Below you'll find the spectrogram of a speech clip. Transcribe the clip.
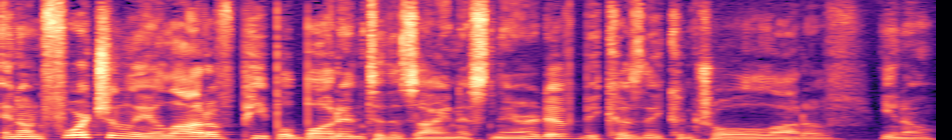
And unfortunately, a lot of people bought into the Zionist narrative because they control a lot of, you know,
